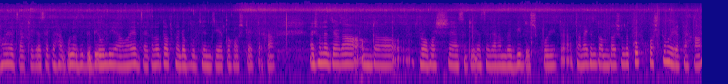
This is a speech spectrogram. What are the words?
হয়ে যায়, ঠিক আছে, টাকাগুলো যদি দেউলিয়া হয়ে যায়, তাহলে তো আপনারা বুঝছেন যে এত কষ্টের টাকা। আসলে যারা আমরা প্রবাসে আছে, ঠিক আছে, যারা আমরা বিদেশ তা- তারা কিন্তু আমরা আসলে খুব কষ্ট হয়ে টাকা,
